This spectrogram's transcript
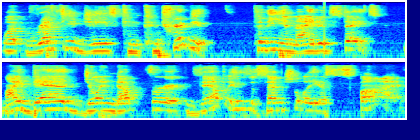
what refugees can contribute to the United States. My dad joined up, for example, he was essentially a spy.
